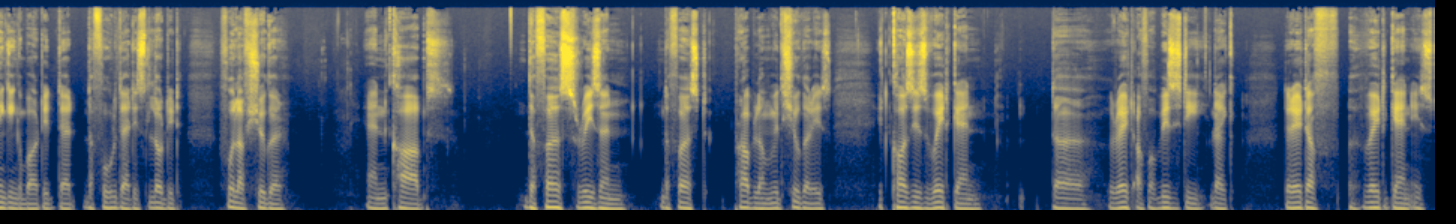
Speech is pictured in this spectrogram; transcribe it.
thinking about it that the food that is loaded full of sugar and carbs the first reason the first problem with sugar is it causes weight gain. The rate of obesity like the rate of weight gain is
